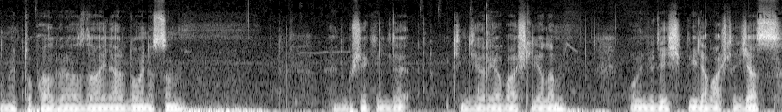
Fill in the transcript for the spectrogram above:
Mehmet Topal biraz daha ileride oynasın. Evet, bu şekilde ikinci yarıya başlayalım. Oyuncu değişikliğiyle başlayacağız.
